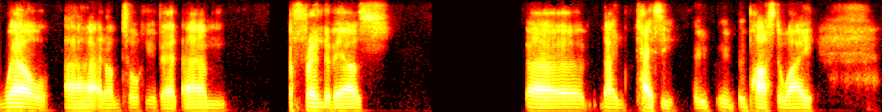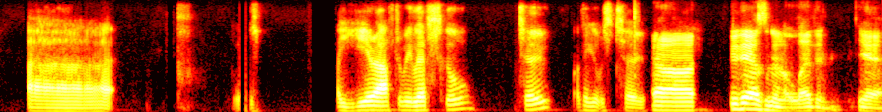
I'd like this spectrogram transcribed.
well, uh, and I'm talking about um, a friend of ours uh, named Casey, who, who, passed away uh, a year after we left school. Two, I think it was two. Uh, 2011. Yeah,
